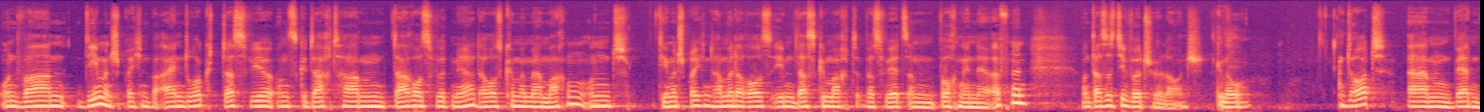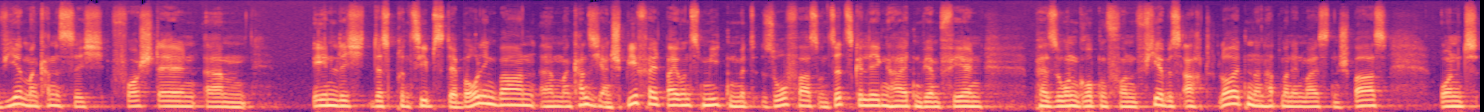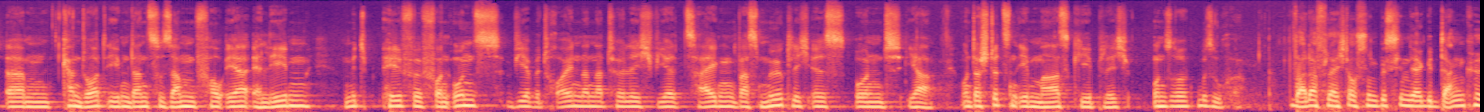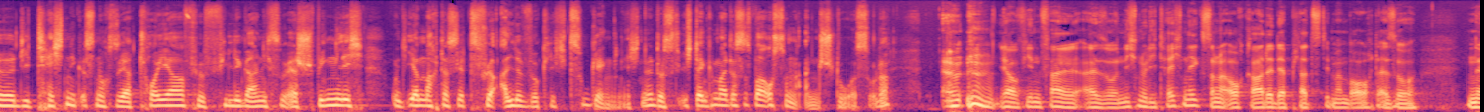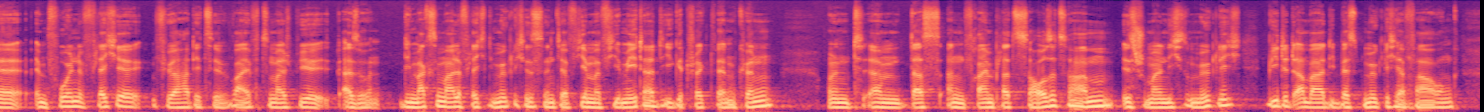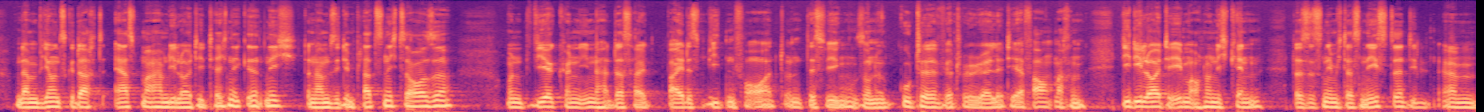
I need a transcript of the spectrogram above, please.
und waren dementsprechend beeindruckt, dass wir uns gedacht haben, daraus wird mehr, daraus können wir mehr machen und dementsprechend haben wir daraus eben das gemacht, was wir jetzt am Wochenende eröffnen. Und das ist die Virtual Lounge. Genau. Dort ähm, werden wir, man kann es sich vorstellen, ähm, ähnlich des Prinzips der Bowlingbahn. Ähm, man kann sich ein Spielfeld bei uns mieten mit Sofas und Sitzgelegenheiten. Wir empfehlen Personengruppen von vier bis acht Leuten, dann hat man den meisten Spaß und ähm, kann dort eben dann zusammen VR erleben, mit Hilfe von uns. Wir betreuen dann natürlich, wir zeigen, was möglich ist und ja, unterstützen eben maßgeblich unsere Besucher. War da vielleicht auch so ein bisschen der Gedanke, die Technik ist noch sehr teuer, für viele gar nicht so erschwinglich und ihr macht das jetzt für alle wirklich zugänglich. Ne? Das, ich denke mal, das war auch so ein Anstoß, oder? Ja, auf jeden Fall. Also nicht nur die Technik, sondern auch gerade der Platz, den man braucht. Also eine empfohlene Fläche für HTC Vive zum Beispiel, also die maximale Fläche, die möglich ist, sind ja vier mal vier Meter, die getrackt werden können. Und ähm, das an freiem Platz zu Hause zu haben, ist schon mal nicht so möglich, bietet aber die bestmögliche Erfahrung. Und da haben wir uns gedacht, erstmal haben die Leute die Technik nicht, dann haben sie den Platz nicht zu Hause und wir können ihnen das halt beides bieten vor Ort und deswegen so eine gute Virtual Reality Erfahrung machen, die die Leute eben auch noch nicht kennen. Das ist nämlich das nächste. Die, ähm,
